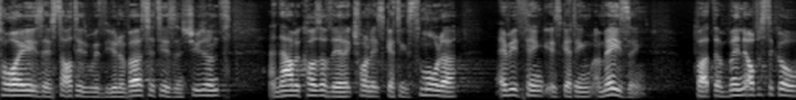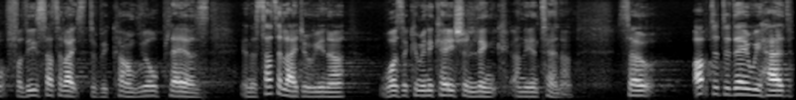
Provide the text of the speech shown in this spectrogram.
toys. They started with universities and students, and now because of the electronics getting smaller, everything is getting amazing. But the main obstacle for these satellites to become real players in the satellite arena was the communication link and the antenna. So up to today, we had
